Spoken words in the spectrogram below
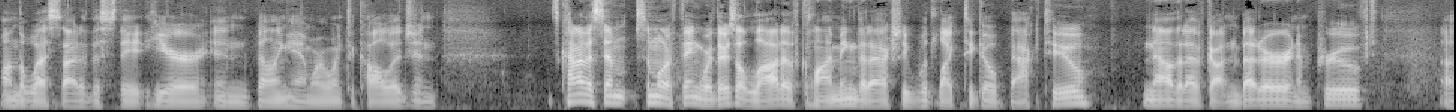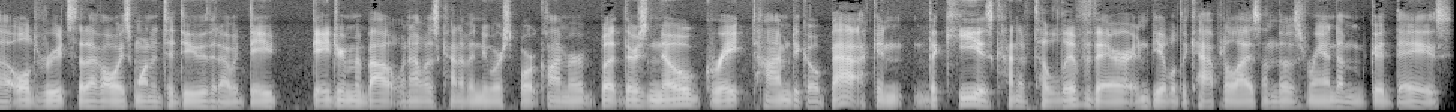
on the west side of the state here in Bellingham, where I went to college, and it's kind of a sim- similar thing where there's a lot of climbing that I actually would like to go back to now that I've gotten better and improved. Uh, old routes that I've always wanted to do that I would day daydream about when I was kind of a newer sport climber, but there's no great time to go back. And the key is kind of to live there and be able to capitalize on those random good days.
